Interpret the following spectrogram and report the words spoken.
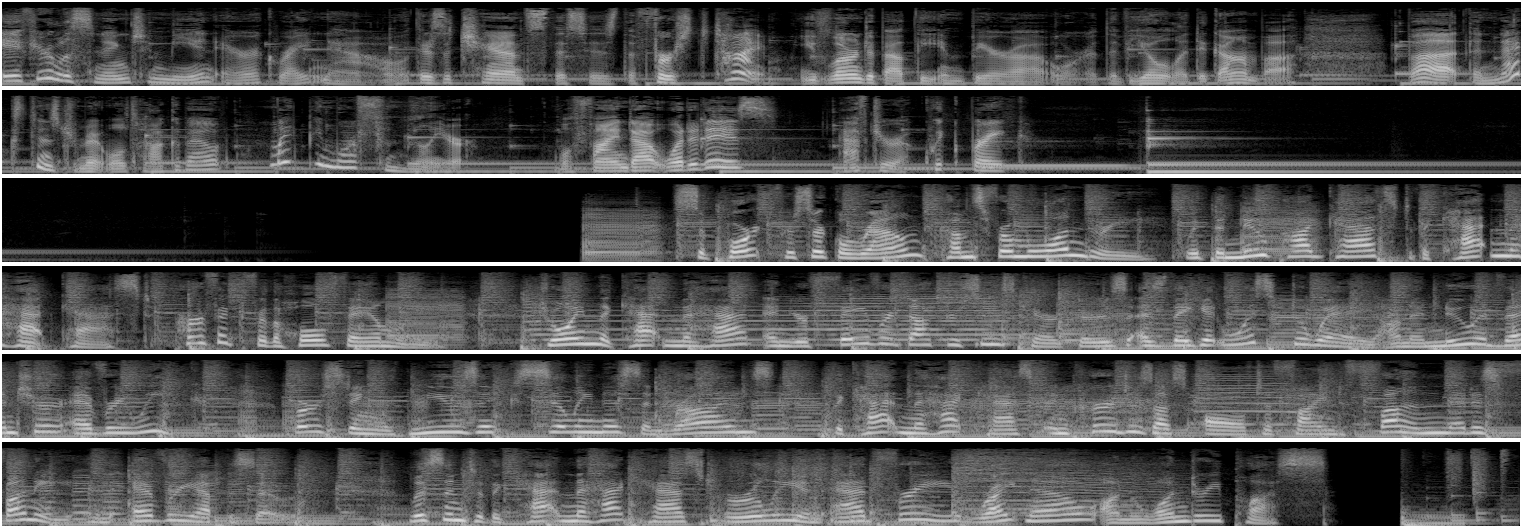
If you're listening to me and Eric right now, there's a chance this is the first time you've learned about the mbira or the viola da gamba. But the next instrument we'll talk about might be more familiar. We'll find out what it is after a quick break. Support for Circle Round comes from Wondery with the new podcast, The Cat in the Hat Cast, perfect for the whole family. Join the Cat in the Hat and your favorite Dr. Seuss characters as they get whisked away on a new adventure every week. Bursting with music, silliness, and rhymes, the Cat in the Hat Cast encourages us all to find fun that is funny in every episode. Listen to the Cat in the Hat Cast early and ad-free right now on Wondery Plus.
